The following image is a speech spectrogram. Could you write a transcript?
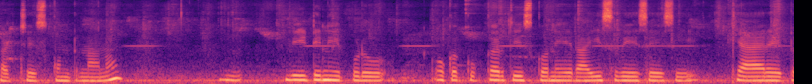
కట్ చేసుకుంటున్నాను. వీటిని ఇప్పుడు ఒక కుక్కర్ తీసుకొని రైస్ వేసేసి క్యారెట్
